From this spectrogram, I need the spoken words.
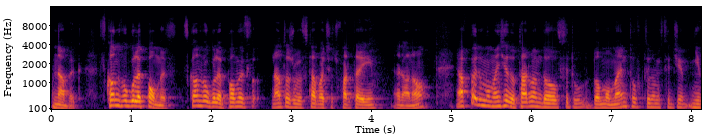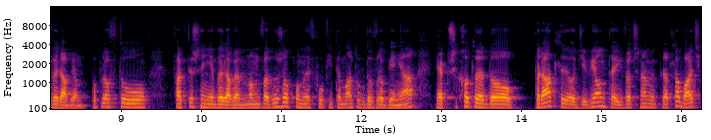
nawyk. Skąd w ogóle pomysł? Skąd w ogóle pomysł na to, żeby wstawać o 4 rano? Ja w pewnym momencie dotarłem do, do momentu, w którym stwierdziłem, nie wyrabiam. Po prostu faktycznie nie wyrabiam. Mam za dużo pomysłów i tematów do zrobienia. Jak przychodzę do pracy o 9 i zaczynamy pracować,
